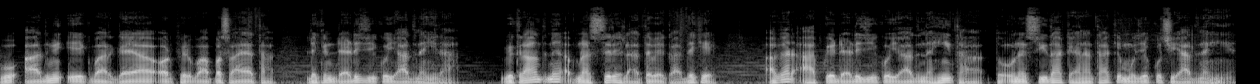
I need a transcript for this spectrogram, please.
वो आदमी एक बार गया और फिर वापस आया था, लेकिन डैडी जी को याद नहीं रहा। विक्रांत ने अपना सिर हिलाते हुए कहा, देखिए, अगर आपके डैडी जी को याद नहीं था तो उन्हें सीधा कहना था कि मुझे कुछ याद नहीं है।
